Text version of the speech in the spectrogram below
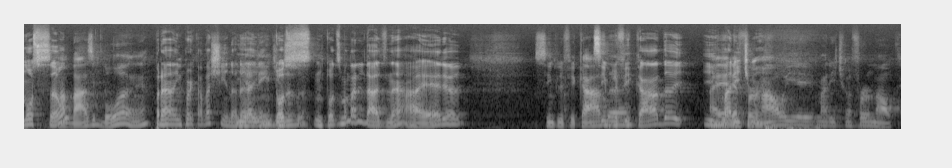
noção base boa, né? para importar da China, E né? Em disso- todas, em todas as modalidades, né? Aérea, Simplificada. simplificada e aérea marítima. formal e marítima formal.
